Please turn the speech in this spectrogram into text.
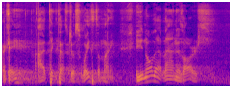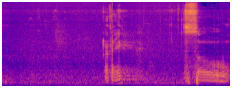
Okay, I think that's just waste of money. You know that land is ours. Okay, so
